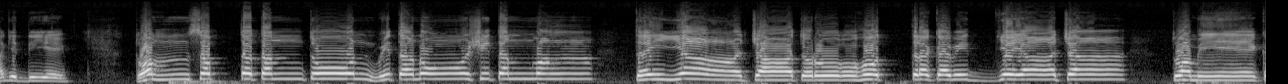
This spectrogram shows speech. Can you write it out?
ಆಗಿದ್ದೀಯೇ. ತ್ವಂ ಸಪ್ತತಂತೋನ್ವಿತನೋಷಿ ತನ್ವಾ ತ್ರಯ್ಯಾ ಚಾತುರೋಹೋತ್ರ ಕವಿದ್ಯೆಯ ಚ ತ್ವಮೇಕ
